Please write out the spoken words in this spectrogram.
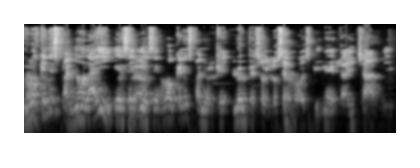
rock en español ahí, ese, y ese rock en español que lo empezó y lo cerró Spinetta y Charlie,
